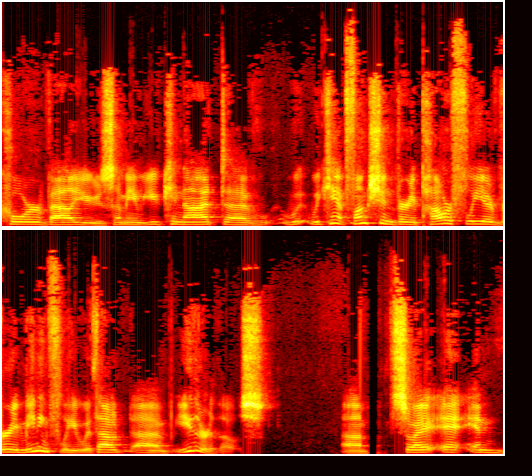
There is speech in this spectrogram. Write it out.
core values. I mean, you cannot uh, we, we can't function very powerfully or very meaningfully without uh, either of those. Um, so, I, and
